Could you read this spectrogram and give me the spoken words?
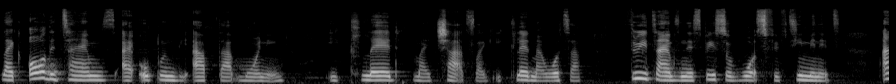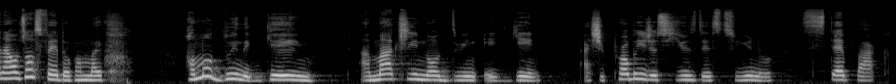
Like all the times I opened the app that morning, it cleared my chats, like it cleared my WhatsApp three times in a space of what's 15 minutes. And I was just fed up. I'm like, I'm not doing a game. I'm actually not doing a game. I should probably just use this to, you know, step back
